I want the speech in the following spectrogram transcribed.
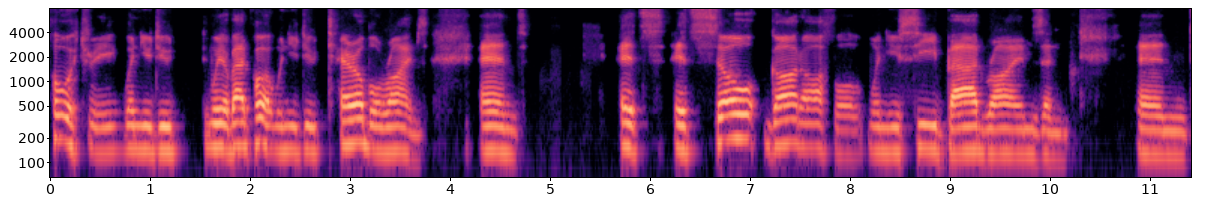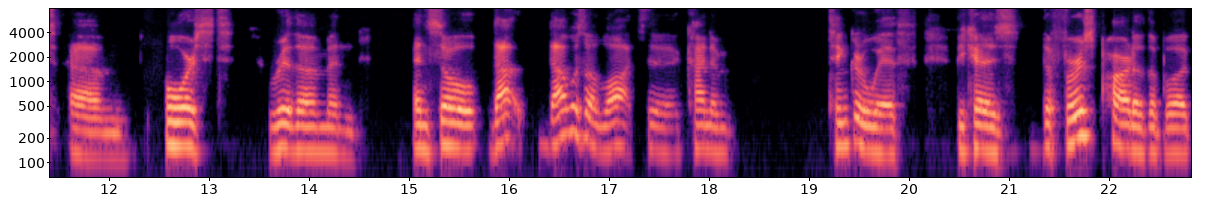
poetry when you do when you're a bad poet when you do terrible rhymes, and it's it's so god awful when you see bad rhymes and and um, forced rhythm and and so that that was a lot to kind of tinker with because the first part of the book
